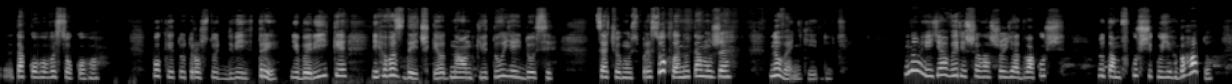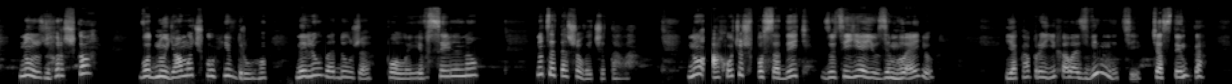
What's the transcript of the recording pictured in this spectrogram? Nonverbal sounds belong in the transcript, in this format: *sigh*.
е, такого високого. Поки тут ростуть дві, три іберійки і гвоздички. Одна он квітує й досі. Ця чомусь присохла, ну там уже новенькі йдуть. Ну і я вирішила, що я два кущі, ну там в кущику їх багато, ну з горшка в одну ямочку і в другу. Не любить дуже полив сильно. Ну, це те, що вичитала. Ну, а хочу посадити з цією землею, яка приїхала з Вінниці, частинка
